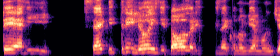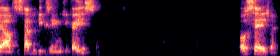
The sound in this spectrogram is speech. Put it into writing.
TRI, 7 trilhões de dólares na economia mundial. Você sabe o que significa isso? Ou seja,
